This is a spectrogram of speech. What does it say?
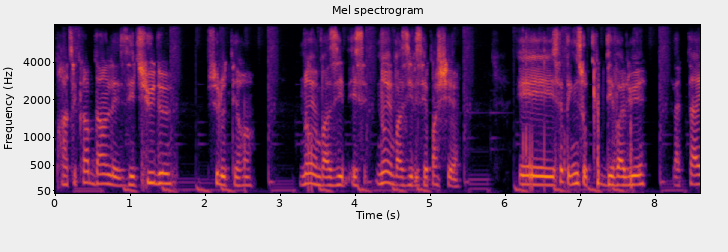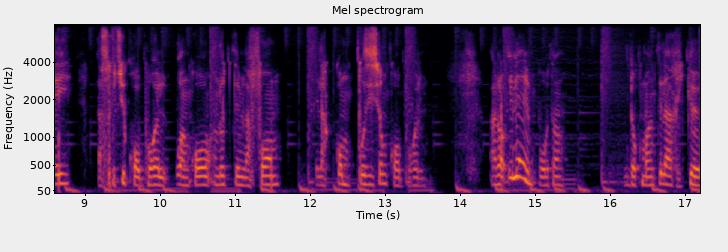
praticable dans les études sur le terrain, non invasive et non invasive, c'est pas cher. Et cette technique s'occupe d'évaluer la taille, la structure corporelle ou encore en d'autres termes la forme et la composition corporelle. Alors, il est important d'augmenter la rigueur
